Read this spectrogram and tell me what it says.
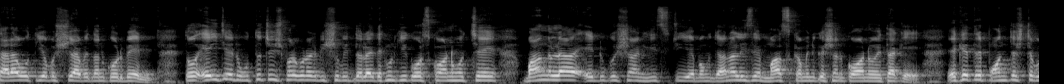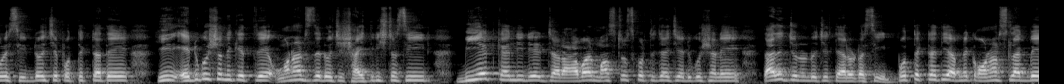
তারাও অতি অবশ্যই আবেদন করবেন। তো এই যে উত্তর চব্বিশ পরগনার বিশ্ববিদ্যালয়, দেখুন কি কোর্স করানো হচ্ছে। বাংলা এডুকেশন হিস্ট্রি এবং জার্নালিজম মাস কমিউনিকেশন করানো হয়ে থাকে। এক্ষেত্রে পঞ্চাশটা করে সিট রয়েছে প্রত্যেকটাতে। এডুকেশনের ক্ষেত্রে অনার্সদের রয়েছে সাঁত্রিশটা সিট বিএড ক্যান্ডিডেট যারা আবার মাস্টার্স করতে চাইছে এডুকেশনে তাদের জন্য রয়েছে তেরোটা সিট প্রত্যেকটাতেই আপনাকে অনার্স লাগবে,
